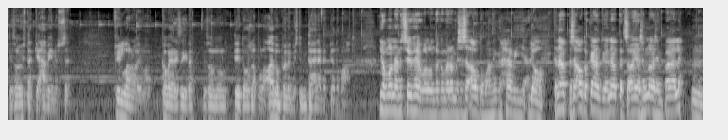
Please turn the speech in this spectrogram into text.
Ja se on yhtäkkiä hävinnyt se fillaroiva kaveri siitä, ja se on ollut tien toisella puolella aivan pölmisty, mitä helvettiä tapahtuu. Joo, mä oon nähnyt se yhden valvontakameran, missä se auto vaan niin häviää. Joo. Että näyttää, se auto kääntyy ja näyttää, että se ajaa sen naisen päälle. Mm.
